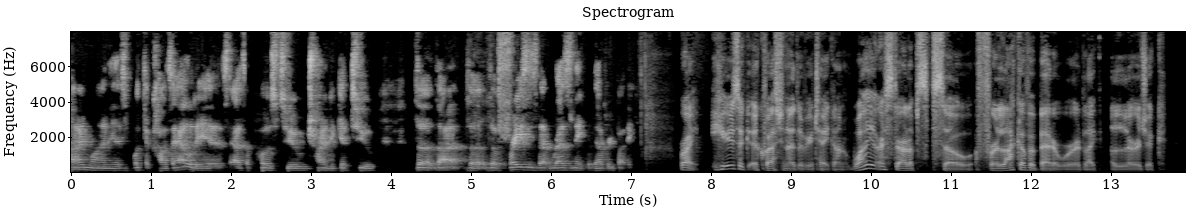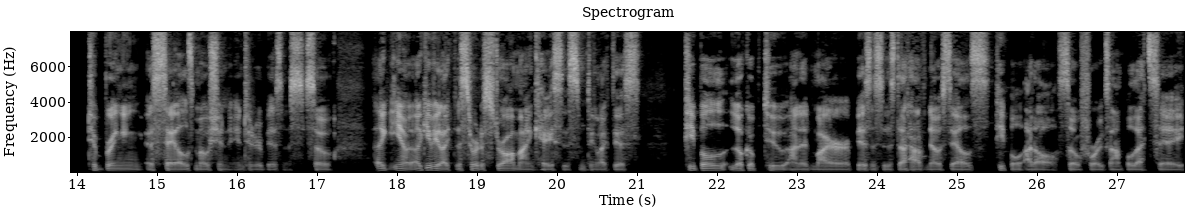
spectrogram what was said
timeline is what the causality is as opposed to trying to get to the the the, the phrases that resonate with everybody Right. Here's a, a, question I'd love your take on. Why are startups so, for lack of a better word, like allergic to bringing a sales motion into their business? So, like, you know, I'll give you like the sort of straw man cases, something like this. People look up to and admire businesses that have no sales people at all. So, for example, let's say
